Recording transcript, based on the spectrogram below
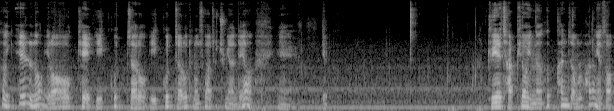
흙 1로 이렇게 입구자로 입구자로 두는 수가 아주 중요한데요. 예 귀에 잡혀 있는 흙한 점을 활용해서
